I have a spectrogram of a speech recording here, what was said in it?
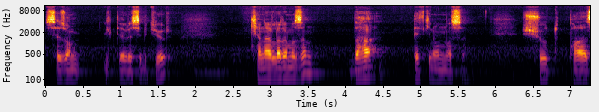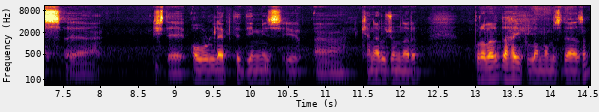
sezon ilk devresi bitiyor. Kenarlarımızın daha etkin olması. Şut, pas, e, işte overlap dediğimiz e, e, kenar ucumları buraları daha iyi kullanmamız lazım.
